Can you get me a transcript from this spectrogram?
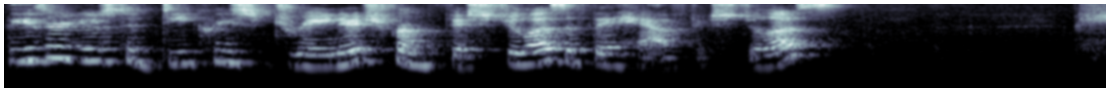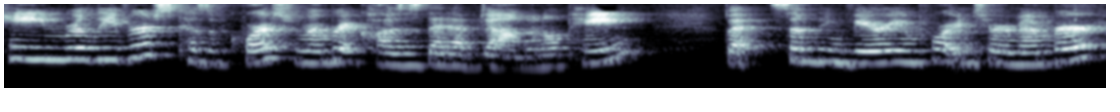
These are used to decrease drainage from fistulas if they have fistulas. Pain relievers, because of course, remember it causes that abdominal pain. But something very important to remember,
